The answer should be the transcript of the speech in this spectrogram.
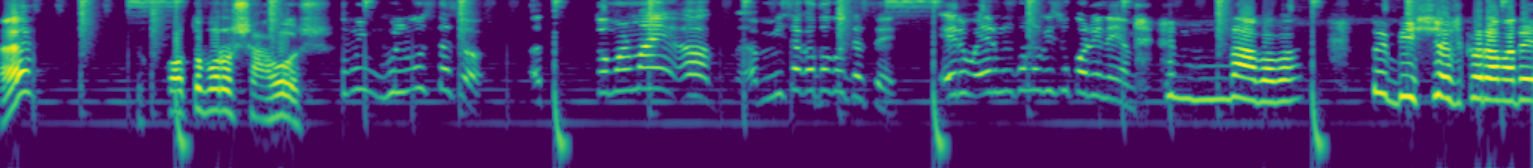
হ্যাঁ? কত বড় সাহস। তুমি ভুল বুঝতেছো। তোমার আহ, মিছা কথা কইতাছে। এর এরকম কোনো কিছু করি নাই আমি। না বাবা তুই বিশ্বাস কর আমারে।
